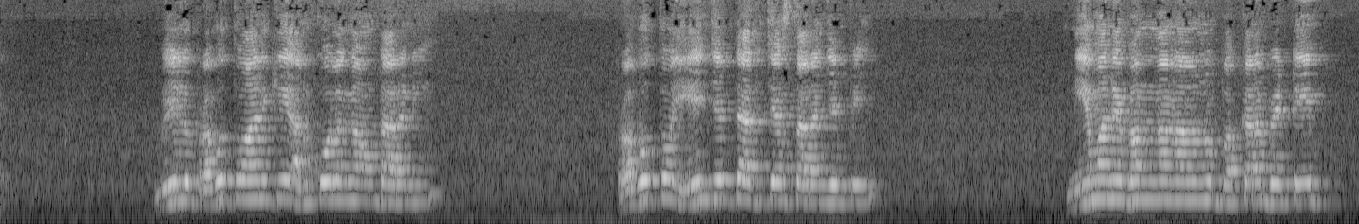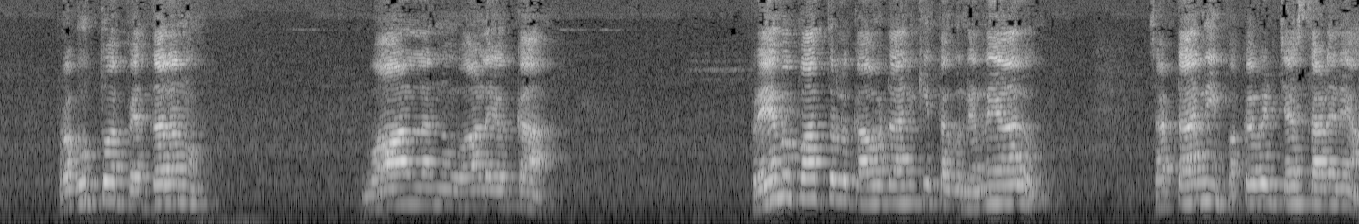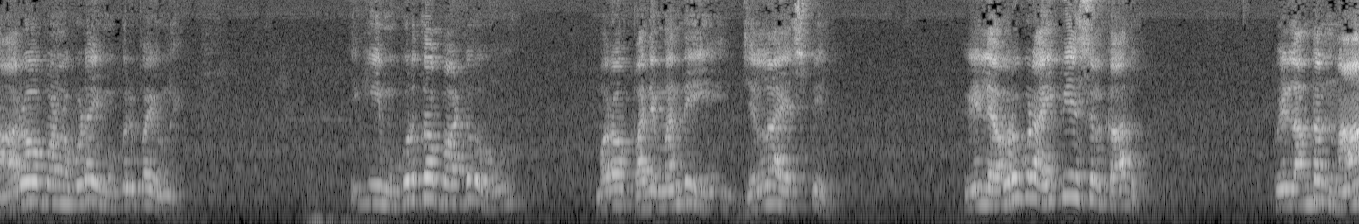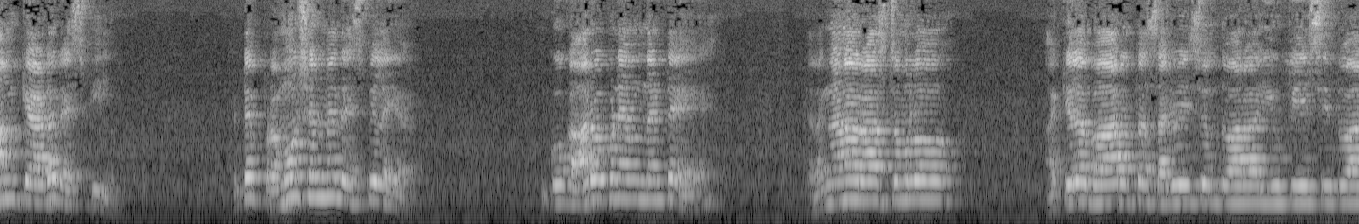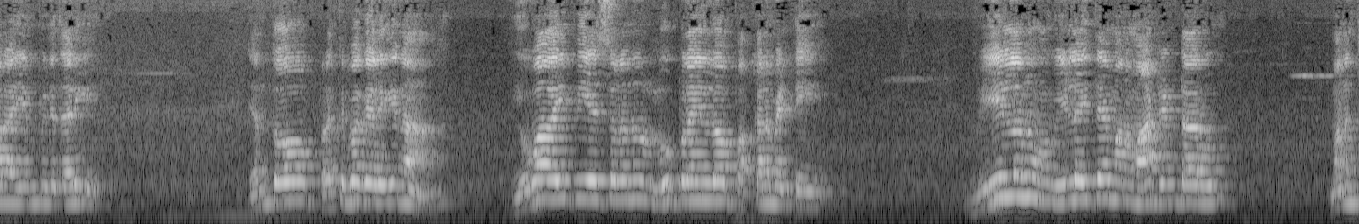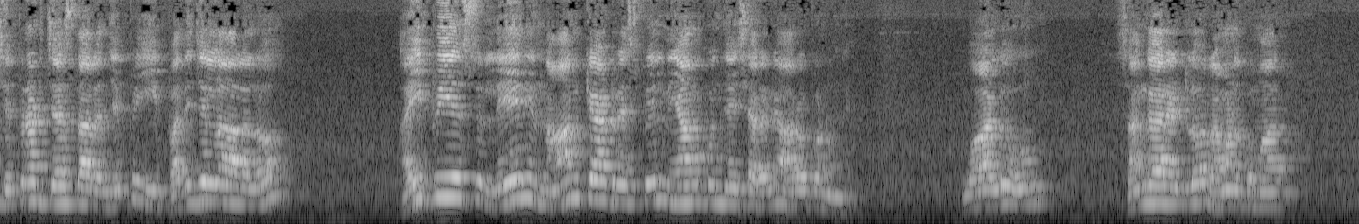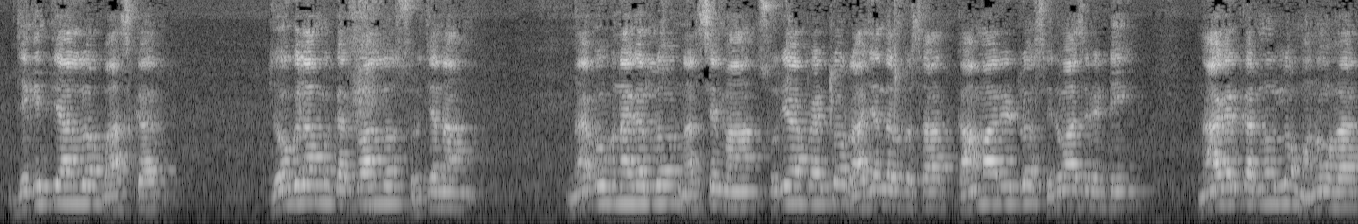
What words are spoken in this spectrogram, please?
వీళ్ళు ప్రభుత్వానికి అనుకూలంగా ఉంటారని ప్రభుత్వం ఏం చెప్తే అది చేస్తారని చెప్పి నియమ నిబంధనలను పక్కన పెట్టి ప్రభుత్వ పెద్దలను వాళ్ళను వాళ్ళ యొక్క ప్రేమ పాత్రలు కావటానికి తగు నిర్ణయాలు చట్టాన్ని పక్కబెట్టి చేస్తాడనే ఆరోపణలు కూడా ఈ ముగ్గురిపై ఉన్నాయి. ఇక ఈ ముగ్గురితో పాటు మరో పది మంది జిల్లా ఎస్పీలు వీళ్ళెవరు కూడా ఐపీఎస్లు కాదు. వీళ్ళంతా నాన్ క్యాడర్ ఎస్పీలు. అంటే ప్రమోషన్ మీద ఎస్పీలు అయ్యారు ఇంకొక ఆరోపణ ఏముందంటే తెలంగాణ రాష్ట్రంలో అఖిల భారత సర్వీసుల ద్వారా యూపీఎస్సీ ద్వారా ఎంపిక జరిగి ఎంతో ప్రతిభ కలిగిన యువ ఐపీఎస్లను లూప్ లైన్లో పక్కన పెట్టి వీళ్ళను వీళ్ళైతే మన మాట వింటారు మనం చెప్పినట్టు చేస్తారని చెప్పి ఈ పది జిల్లాలలో ఐపీఎస్ లేని నాన్ క్యాడర్ ఎస్పీలు నియామకం చేశారని ఆరోపణ ఉంది వాళ్ళు సంగారెడ్డిలో రమణ కుమార్ జగిత్యాల్లో భాస్కర్ జోగులాంబ గద్వాల్లో సృజన మహబూబ్ నగర్లో నరసింహ సూర్యాపేటలో రాజేంద్ర ప్రసాద్ కామారెడ్డిలో శ్రీనివాసరెడ్డి నాగర్ కర్నూలులో మనోహర్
